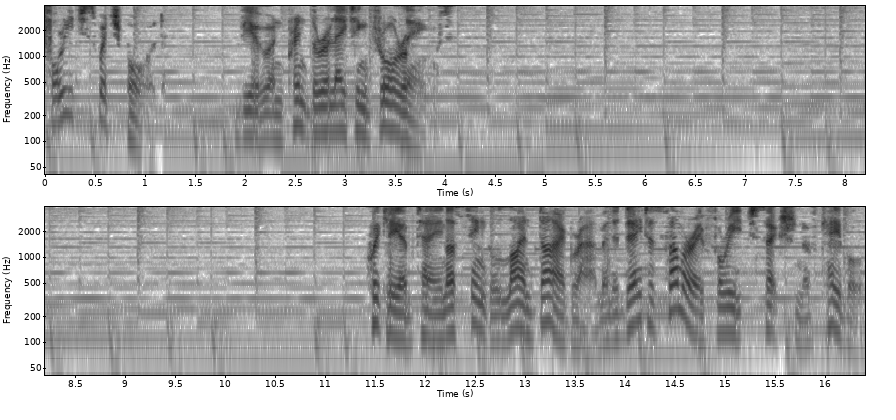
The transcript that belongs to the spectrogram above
For each switchboard. View and print the relating drawings. Quickly obtain a single line diagram and a data summary for each section of cable.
